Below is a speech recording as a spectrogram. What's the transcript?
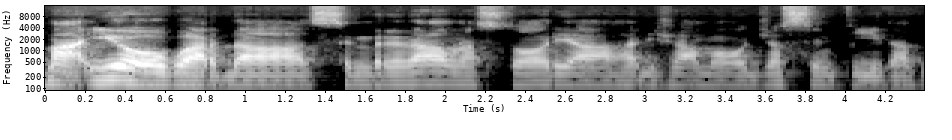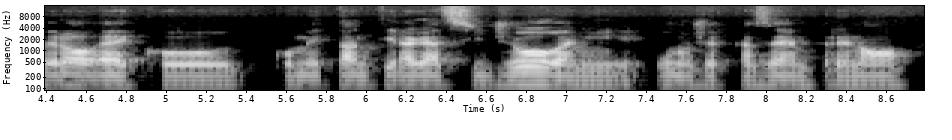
Ma io, guarda, sembrerà una storia, diciamo, già sentita, però ecco, come tanti ragazzi giovani, uno cerca sempre, no?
